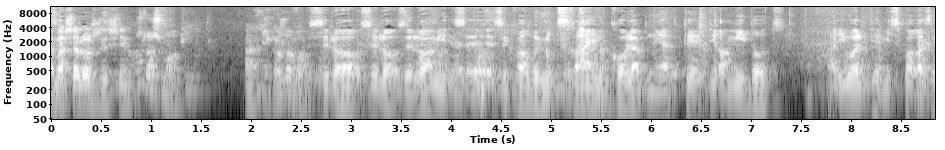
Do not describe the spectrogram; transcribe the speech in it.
למה שלוש זה שין? 300. אה, דבר. זה לא, זה לא, זה לא, זה, זה כבר במצרים, כל הבניית אה, פירמידות היו על פי המספר הזה,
